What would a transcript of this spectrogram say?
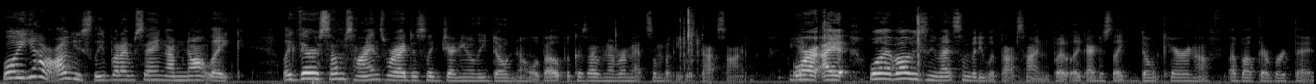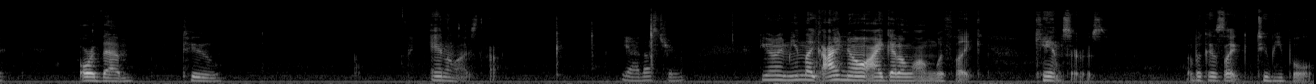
Well, yeah, obviously, but I'm saying I'm not like like there are some signs where I just like genuinely don't know about because I've never met somebody with that sign. Or I well, I've obviously met somebody with that sign, but like I just like don't care enough about their birthday or them to analyze that. Yeah, that's true. You know what I mean? Like I know I get along with like cancers because like two people.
